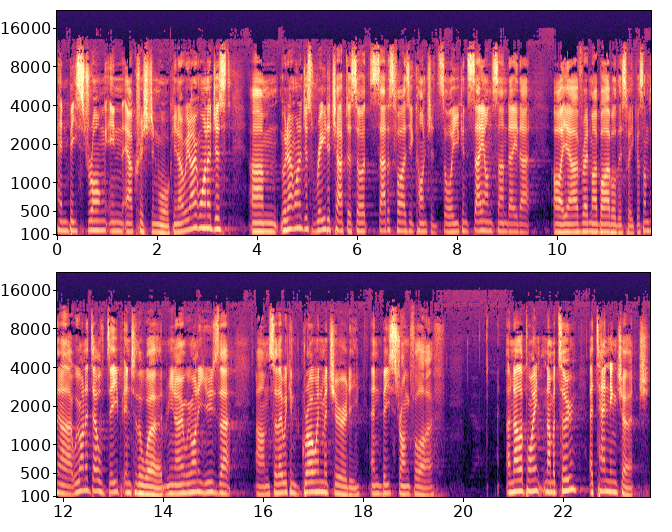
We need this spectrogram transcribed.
and be strong in our Christian walk. You know, we don't want to just um, we don't want to just read a chapter so it satisfies your conscience, or you can say on Sunday that, oh yeah, I've read my Bible this week, or something like that. We want to delve deep into the Word. You know, we want to use that um, so that we can grow in maturity and be strong for life. Another point, number two, attending church.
